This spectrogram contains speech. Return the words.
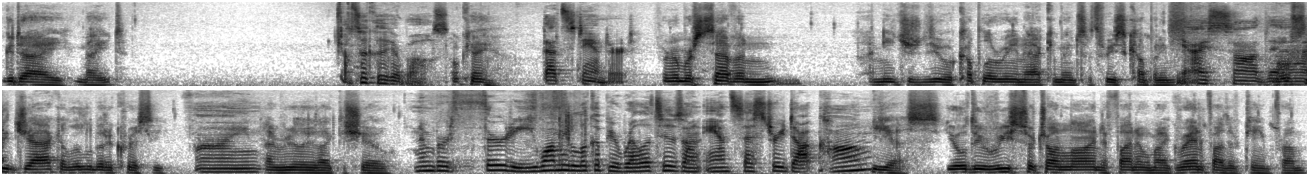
Good day, mate. I'll tickle your balls. Okay. That's standard. For number seven, I need you to do a couple of reenactments of Three's Company. Yeah, I saw that. Mostly Jack, a little bit of Chrissy. Fine. I really like the show. Number 30, you want me to look up your relatives on Ancestry.com? Yes, you'll do research online to find out where my grandfather came from,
